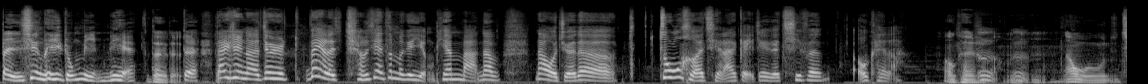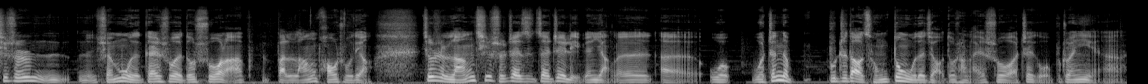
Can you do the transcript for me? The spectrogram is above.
本性的一种泯灭。对对对，但是呢，就是为了呈现这么个影片吧，那那我觉得综合起来给这个七分 OK 了。，OK 是吧？嗯嗯。那我其实嗯嗯玄牧的该说的都说了啊，把狼刨除掉，就是狼其实在在这里边养了呃，我我真的不知道从动物的角度上来说，这个我不专业啊，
